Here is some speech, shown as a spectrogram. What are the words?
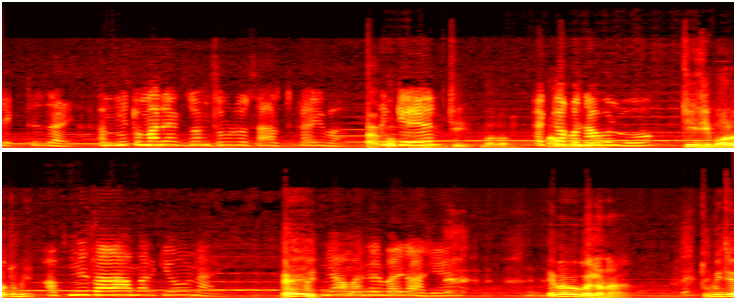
দেখতে চাই। আমি তোমার একজন ছোট সাবস্ক্রাইবার আঙ্কেল জি বলো। একটা কথা বলব? জি জি বলো তুমি। আপনি ছাড়া আমার কেউ নাই। হেই। আমাদের বাইরে আসেন। এভাবে বলো না। তুমি যে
